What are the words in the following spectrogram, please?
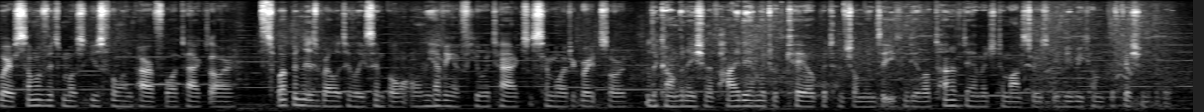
where some of its most useful and powerful attacks are. This weapon is relatively simple, only having a few attacks similar to Greatsword. The combination of high damage with KO potential means that you can deal a ton of damage to monsters if you become proficient with it.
